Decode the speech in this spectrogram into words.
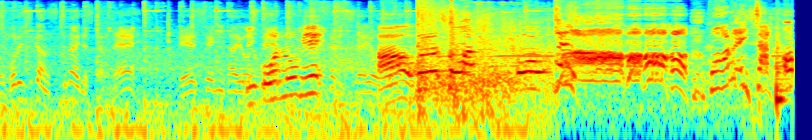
残り時間少ないですからね冷静に対応 รีโกนลูกนี้เอาเบอร์สวดโอ้บอลไอ้จัดโอ้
